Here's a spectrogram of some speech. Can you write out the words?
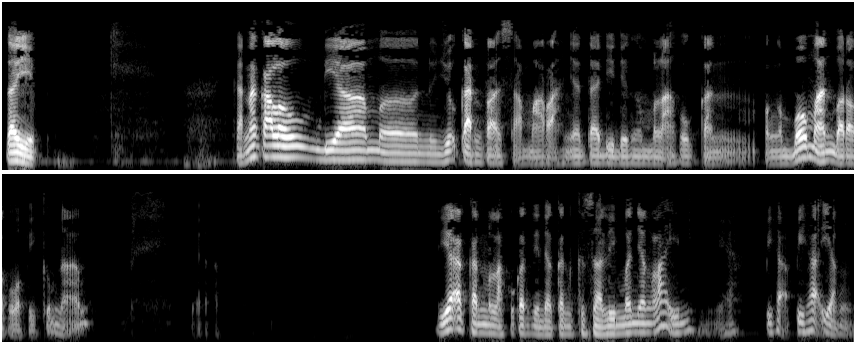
Baik. Karena kalau dia menunjukkan rasa marahnya tadi dengan melakukan pengeboman barakallahu fikum, nah, ya, dia akan melakukan tindakan kezaliman yang lain, ya. Pihak-pihak yang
